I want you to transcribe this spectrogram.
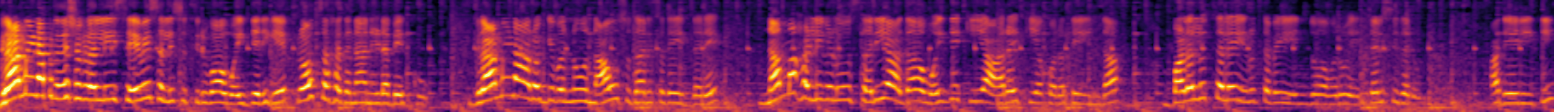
ಗ್ರಾಮೀಣ ಪ್ರದೇಶಗಳಲ್ಲಿ ಸೇವೆ ಸಲ್ಲಿಸುತ್ತಿರುವ ವೈದ್ಯರಿಗೆ ಪ್ರೋತ್ಸಾಹಧನ ನೀಡಬೇಕು. ಗ್ರಾಮೀಣ ಆರೋಗ್ಯವನ್ನು ನಾವು ಸುಧಾರಿಸದೇ ಇದ್ದರೆ ನಮ್ಮ ಹಳ್ಳಿಗಳು ಸರಿಯಾದ ವೈದ್ಯಕೀಯ ಆರೈಕೆಯ ಕೊರತೆಯಿಂದ ಬಳಲುತ್ತಲೇ ಇರುತ್ತವೆ ಎಂದು ಅವರು ಎಚ್ಚರಿಸಿದರು. ಅದೇ ರೀತಿ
